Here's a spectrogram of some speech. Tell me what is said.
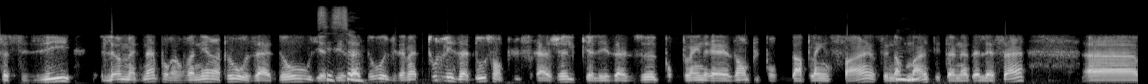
Ceci dit, Là, maintenant, pour en revenir un peu aux ados, il y a des ados, évidemment, tous les ados sont plus fragiles que les adultes pour plein de raisons, puis pour dans plein de sphères. C'est normal, mhm. tu es un adolescent. Euh,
